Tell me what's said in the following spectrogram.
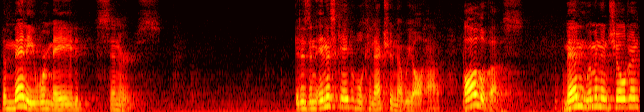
the many were made sinners. It is an inescapable connection that we all have. All of us. Men, women, and children.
